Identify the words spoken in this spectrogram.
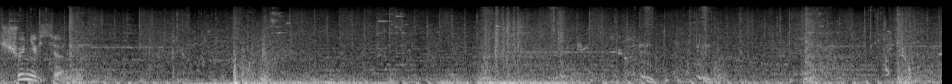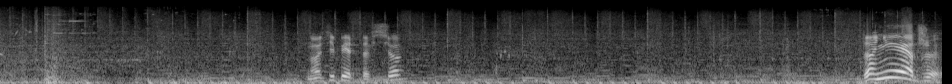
Еще не все. Ну а теперь-то все. Да нет же!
